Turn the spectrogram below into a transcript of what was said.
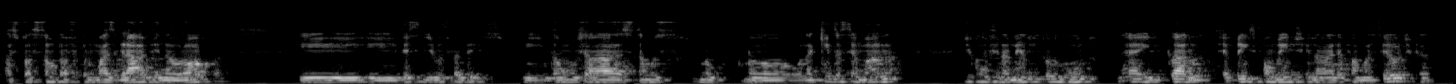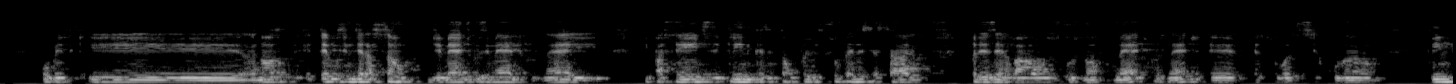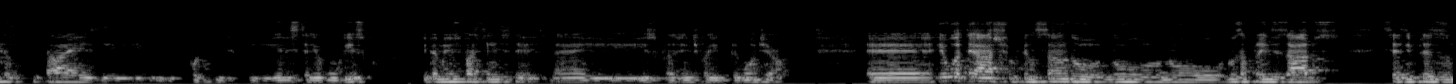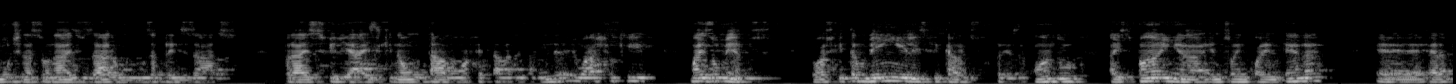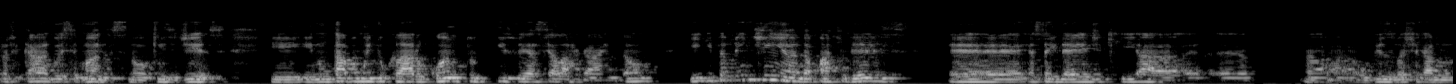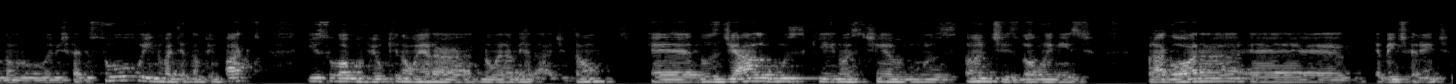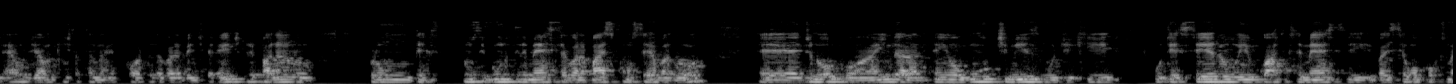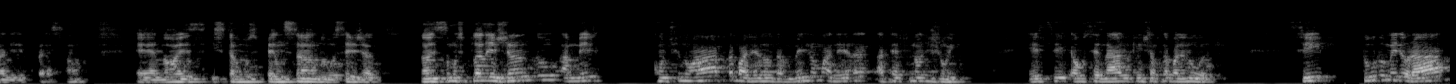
a situação estava ficando mais grave na Europa e, e decidimos fazer isso. Então já estamos no, no, na quinta semana de confinamento de todo mundo, né? E claro, é principalmente na área farmacêutica, que nós temos interação de médicos e médicos, né? E, e pacientes e clínicas, então foi super necessário preservar os, os, nossos médicos, né? De ter pessoas circulando clínicas, hospitais e, e, e eles teriam algum risco e também os pacientes deles, né? E isso para a gente foi primordial. É, eu até acho, pensando no, no, nos aprendizados, se as empresas multinacionais usaram os aprendizados para as filiais que não estavam afetadas ainda, eu acho que mais ou menos. Eu acho que também eles ficaram de surpresa. Quando a Espanha entrou em quarentena, é, era para ficar duas semanas, não 15 dias, e, e não estava muito claro quanto isso ia se alargar. Então, e, e também tinha da parte deles é, essa ideia de que a, é, a, o vírus vai chegar no, no, hemisfério sul e não vai ter tanto impacto. Isso logo viu que não era não era verdade. Então, é, dos diálogos que nós tínhamos antes, logo no início, para agora é, é, bem diferente, né? O diálogo que a gente está tendo na Headquarters agora é bem diferente, preparando para um, um segundo trimestre agora mais conservador. É, de novo, ainda tenho algum otimismo de que o terceiro e o quarto trimestre vai ser uma oportunidade de recuperação. É, nós estamos pensando, ou seja, nós estamos planejando a me... continuar trabalhando da mesma maneira até final de junho. Esse é o cenário que a gente está trabalhando hoje. Se tudo melhorar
